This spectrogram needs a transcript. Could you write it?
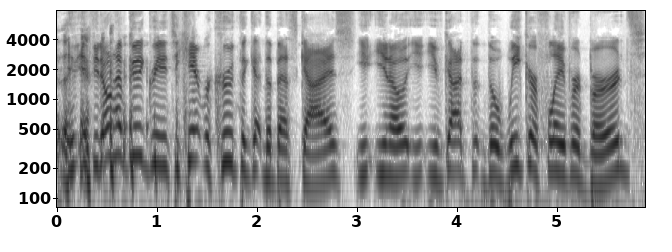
if, if you don't have good ingredients, you can't recruit the the best guys. You, you know, you, you've got the, the weaker flavored birds.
